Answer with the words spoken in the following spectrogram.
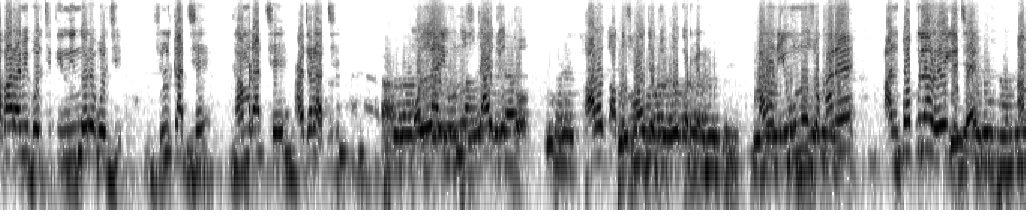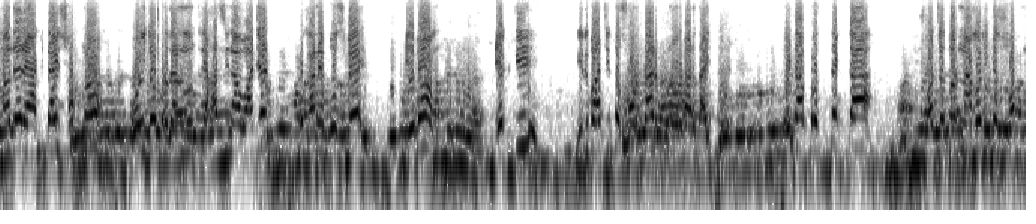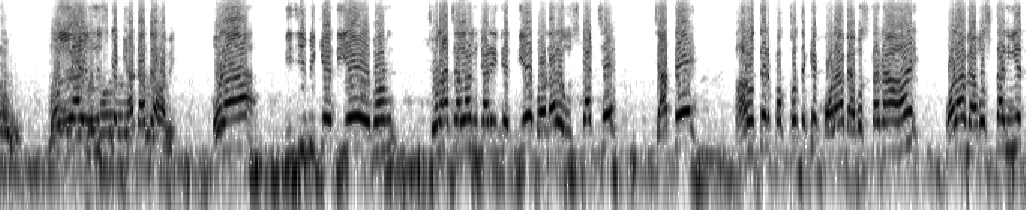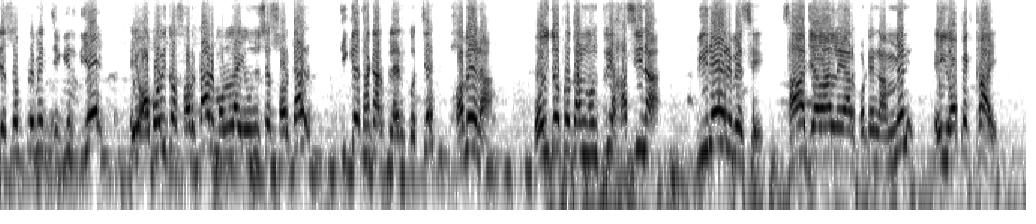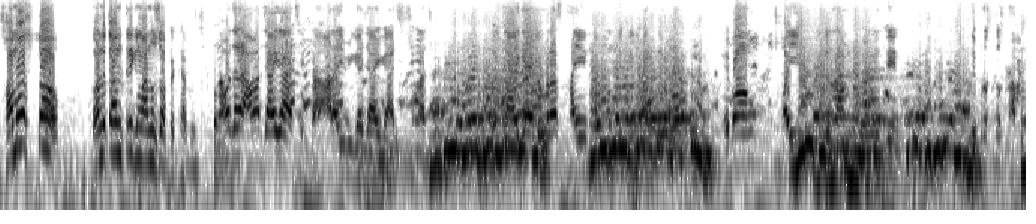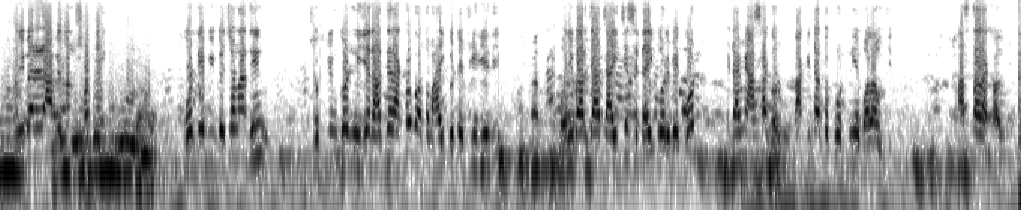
আবার আমি বলছি, তিন দিন ধরে বলছি, চুলকাচ্ছে, কামড়াচ্ছে, আঁচড়াচ্ছে। মোল্লা ইউনুস চায় যুদ্ধ। ভারত অত সহজে যুদ্ধ করবে না। কারণ ইউনুস ওখানে আনপপুলার হয়ে গেছে। আমাদের একটাই স্বপ্ন, বৈধ প্রধানমন্ত্রী হাসিনা ওয়াজেদ ওখানে বসবে এবং একটি নির্বাচিত সরকার পুনর্বার দায়িত্ব এটা প্রত্যেকটা সচেতন নাগরিকের স্বপ্ন। মোল্লা ইউনুসকে খেদাতে হবে। ওরা বিজিবি কে দিয়ে এবং চোরাচালানকারীদের দিয়ে বর্ডারে উস্কাচ্ছে যাতে ভারতের পক্ষ থেকে কড়া ব্যবস্থা নেওয়া হয়। কড়া ব্যবস্থা নিয়ে দেশপ্রেমের জিগির দিয়ে এই অবৈধ সরকার মোল্লা ইউনুসের সরকার টিকে থাকার প্ল্যান করছে। হবে না। বৈধ প্রধানমন্ত্রী হাসিনা বীরের বেশে শাহজালাল এয়ারপোর্টে নামবেন। এই অপেক্ষায় সমস্ত গণতান্ত্রিক মানুষ অপেক্ষা করছে। আমাদের আমার জায়গা আছে, একটা আড়াই বিঘা জায়গা আছে ওই জায়গায় আমরা স্থায়ী রাম মন্দির নির্মাণ করব এবং ছয় এপ্রিল রামনবমীর দিন ভিত্তিপ্রস্তর স্থাপন পরিবারের আবেদন সঠিক, কোর্টে বিবেচনাধীন সুপ্রিম কোর্ট নিজের হাতে রাখো গত হাইকোর্টে ফিরিয়ে দিক পরিবার যা চাইছে সেটাই করবে কোর্ট, এটা আমি আশা করব। বাকিটা তো কোর্ট নিয়ে বলা উচিত। আস্থা রাখা উচিত।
